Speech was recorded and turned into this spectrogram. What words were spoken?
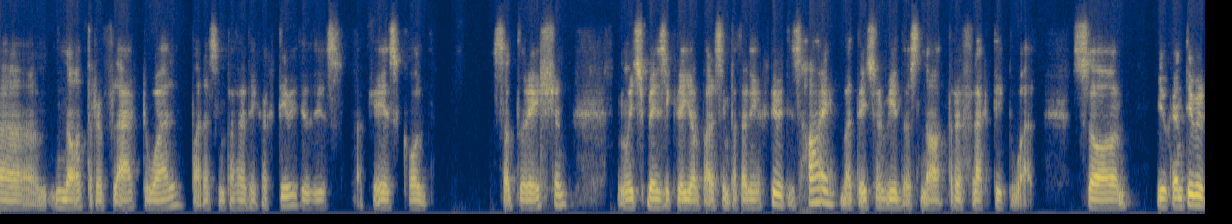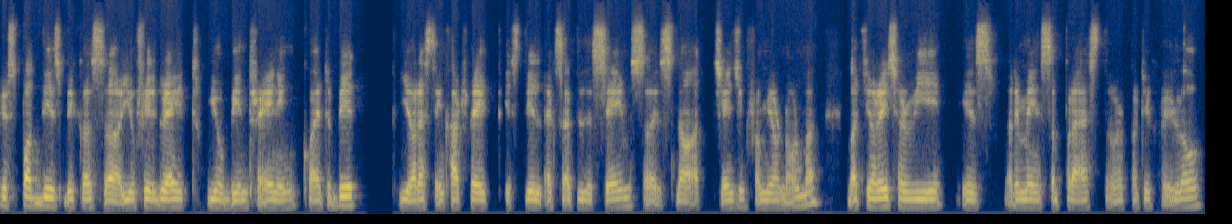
um, not reflect well parasympathetic activity. This is a case called saturation, in which basically your parasympathetic activity is high, but HRV does not reflect it well. So you can typically spot this because uh, you feel great, you've been training quite a bit, your resting heart rate is still exactly the same, so it's not changing from your normal, but your HRV is remains suppressed or particularly low.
